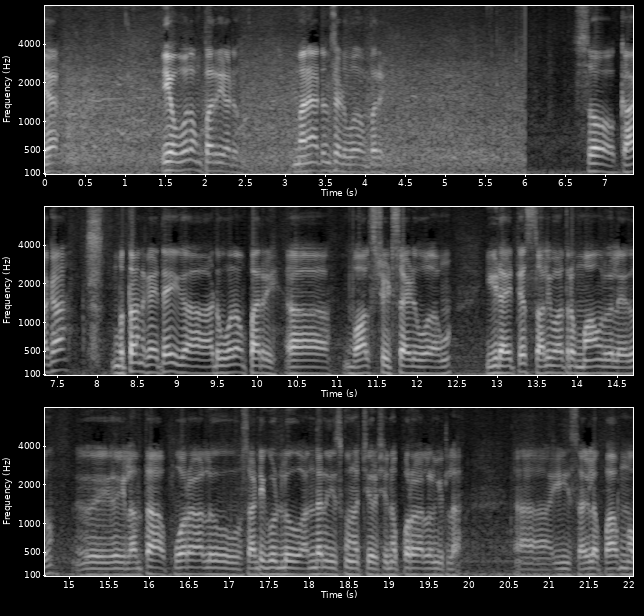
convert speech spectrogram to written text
yeah. ఇక పోదాం పర్రి అటు. మన సైడ్ పోదాం పర్రి. సో కాక మొత్తానికైతే ఇక అటు పోదాం పర్రి. వాల్ స్ట్రీట్ సైడ్ పోదాము. ఈడైతే చలి మాత్రం మామూలుగా లేదు. వీళ్ళంతా పోరగాళ్ళు సంటిగుడ్లు అందరిని తీసుకొని వచ్చారు చిన్న పోరగాళ్ళని ఇట్లా ఈ చలిలో పాపం మా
